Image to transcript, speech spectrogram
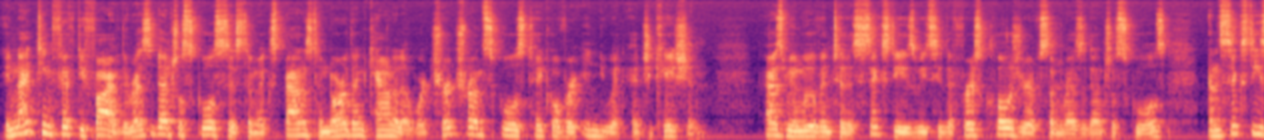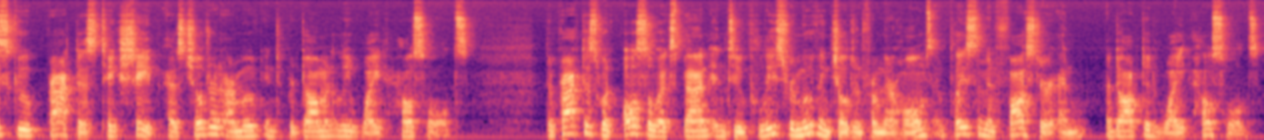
In 1955, the residential school system expands to northern Canada, where church run schools take over Inuit education. As we move into the 60s, we see the first closure of some residential schools, and 60s scoop practice takes shape as children are moved into predominantly white households. The practice would also expand into police removing children from their homes and place them in foster and adopted white households.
